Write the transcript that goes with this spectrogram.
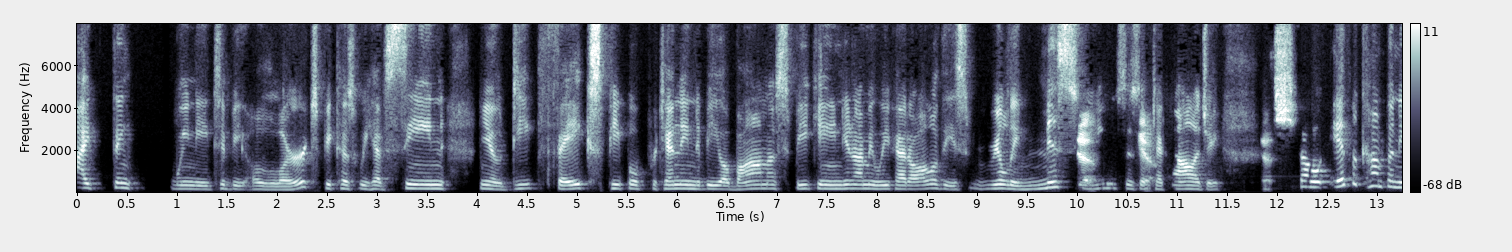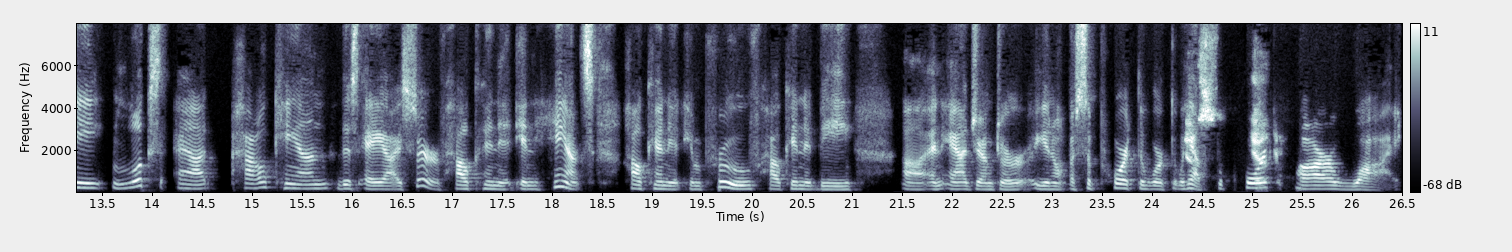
I think we need to be alert because we have seen, you know, deep fakes, people pretending to be Obama speaking. You know, I mean, we've had all of these really misuses yeah. of technology. Yes. So if a company looks at how can this AI serve, how can it enhance, how can it improve, how can it be uh, an adjunct or you know a support the work that we yes. have support yeah. our why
